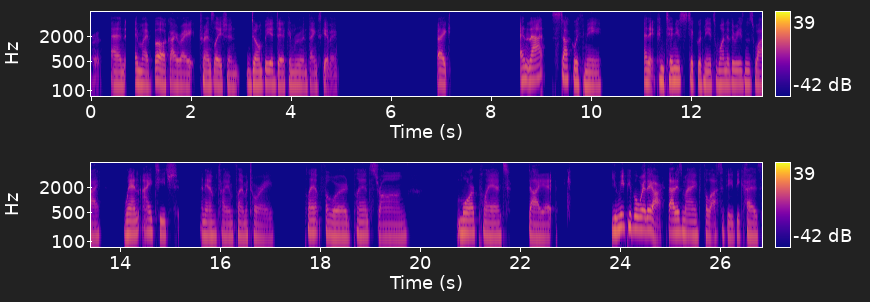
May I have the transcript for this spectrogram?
Right. And in my book, I write translation, don't be a dick and ruin Thanksgiving. Like, and that stuck with me and it continues to stick with me. It's one of the reasons why when I teach an anti inflammatory, plant forward, plant strong, more plant diet, you meet people where they are. That is my philosophy because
